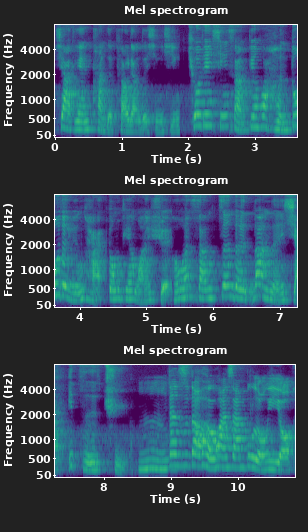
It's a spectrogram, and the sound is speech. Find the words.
夏天看着漂亮的星星，秋天欣赏变化很多的云海，冬天玩雪。合欢山真的让人想一直去。嗯，但是到合欢山不容易哦，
